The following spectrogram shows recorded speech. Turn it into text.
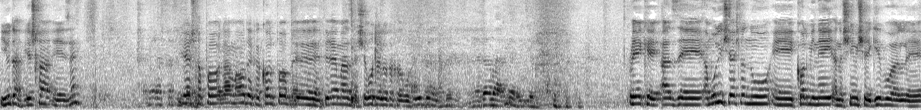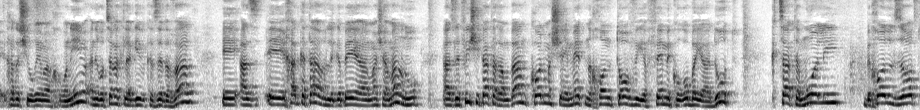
יהודה, יש לך זה? יש לך פה, למה עודק, הכל פה, תראה מה זה, שירות ללא תחרות. אוקיי, אז אמרו לי שיש לנו כל מיני אנשים שהגיבו על אחד השיעורים האחרונים, אני רוצה רק להגיב כזה דבר. אז אחד כתב לגבי מה שאמרנו, אז לפי שיטת הרמב"ם, כל מה שאמת, נכון, טוב ויפה מקורו ביהדות, קצת תמוה לי, בכל זאת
